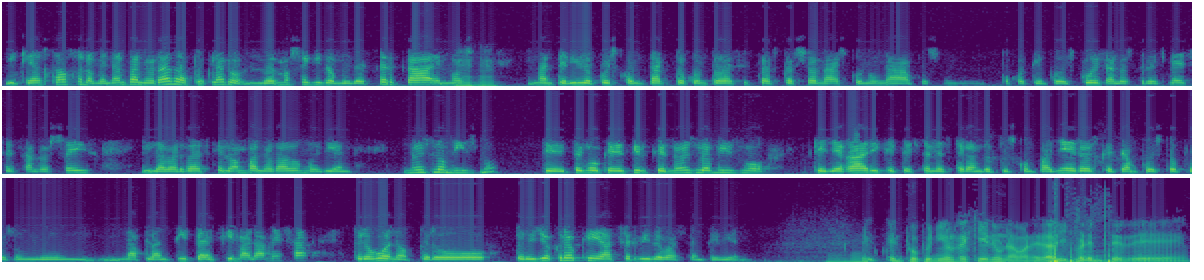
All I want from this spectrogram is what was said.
y que ha estado fenomenal valorada. Pero claro, lo hemos seguido muy de cerca, hemos mantenido pues contacto con todas estas personas con una pues un poco tiempo después, a los tres meses, a los seis, y la verdad es que lo han valorado muy bien. No es lo mismo, te tengo que decir que no es lo mismo que llegar y que te estén esperando tus compañeros, que te han puesto pues una plantita encima de la mesa, pero bueno, pero pero yo creo que ha servido bastante bien. ¿En, tu opinión requiere una manera diferente de,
